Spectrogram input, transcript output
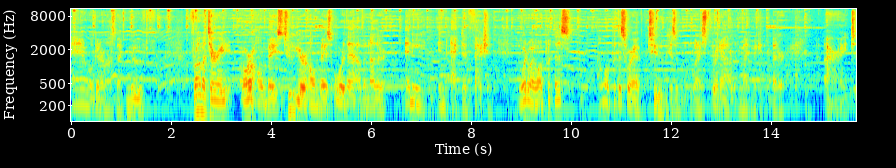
And we'll get our last mech moved from a Terry or home base to your home base or that of another, any inactive faction. And where do I want to put this? I want to put this where I have two because when I spread out, it might make it better. All right.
